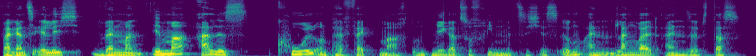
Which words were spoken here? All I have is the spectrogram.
Weil ganz ehrlich, wenn man immer alles cool und perfekt macht und mega zufrieden mit sich ist, irgendein langweilt einen selbst das.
